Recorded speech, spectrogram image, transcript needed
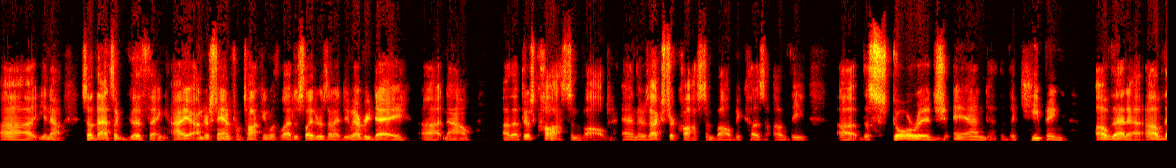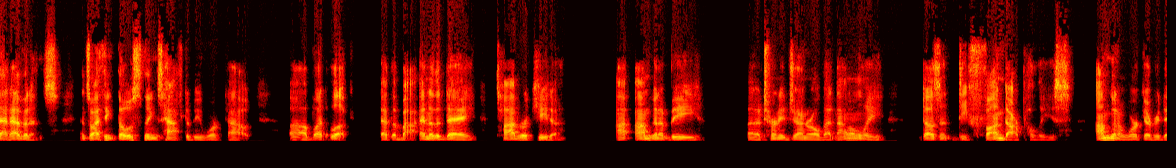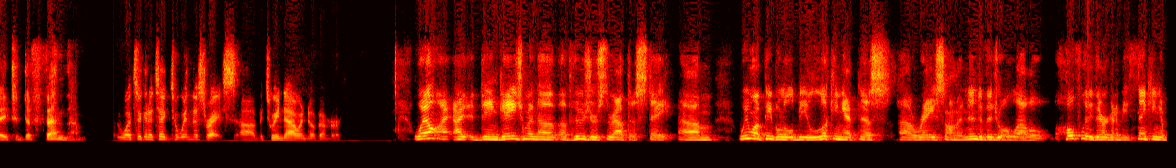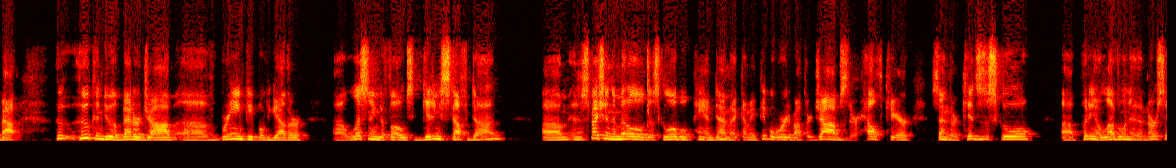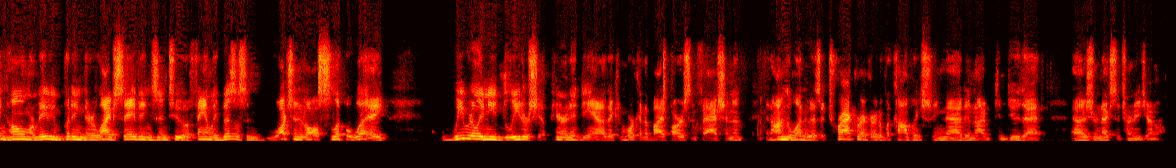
Uh, you know, so that's a good thing. I understand from talking with legislators that I do every day uh, now uh, that there's costs involved and there's extra costs involved because of the uh, the storage and the keeping of that of that evidence. And so I think those things have to be worked out. Uh, but look, at the end of the day, Todd Rokita, I, I'm going to be an attorney general that not only doesn't defund our police, I'm going to work every day to defend them. What's it going to take to win this race uh, between now and November? Well, I, I, the engagement of, of, Hoosiers throughout the state. Um, we want people to be looking at this uh, race on an individual level. Hopefully, they're going to be thinking about who, who can do a better job of bringing people together, uh, listening to folks, getting stuff done. Um, and especially in the middle of this global pandemic, I mean, people worried about their jobs, their health care, send their kids to school, uh, putting a loved one in a nursing home, or maybe even putting their life savings into a family business and watching it all slip away. We really need leadership here in Indiana that can work in a bipartisan fashion. And, and I'm the one who has a track record of accomplishing that, and I can do that as your next Attorney General.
